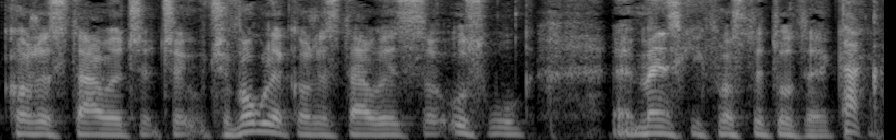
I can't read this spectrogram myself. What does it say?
korzystały, czy, czy, czy w ogóle korzystały z usług e, męskich prostytutek? Tak,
